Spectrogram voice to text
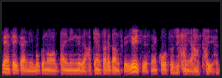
全世界に僕のタイミングで派遣されたんですけど、唯一ですね、交通事故に遭うという。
